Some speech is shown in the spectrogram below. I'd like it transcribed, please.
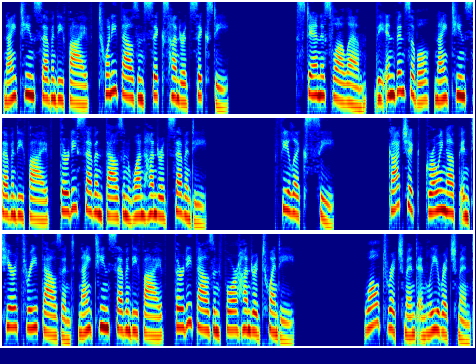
1975, 20660 Stanislaw Lem, The Invincible 1975, 37170 Felix C. Gottschalk, Growing Up in Tier 3000 1975, 30420 Walt Richmond and Lee Richmond,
